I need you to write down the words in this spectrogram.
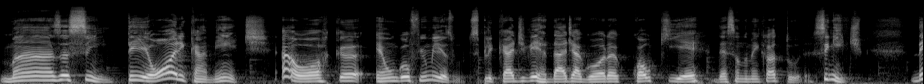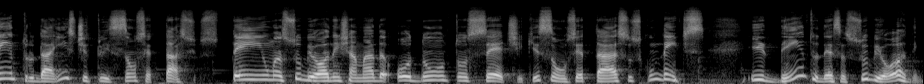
Mas assim, teoricamente, a orca é um golfinho mesmo. Te explicar de verdade agora qual que é dessa nomenclatura. Seguinte, Dentro da instituição cetáceos, tem uma subordem chamada Odontocete, que são cetáceos com dentes. E dentro dessa subordem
